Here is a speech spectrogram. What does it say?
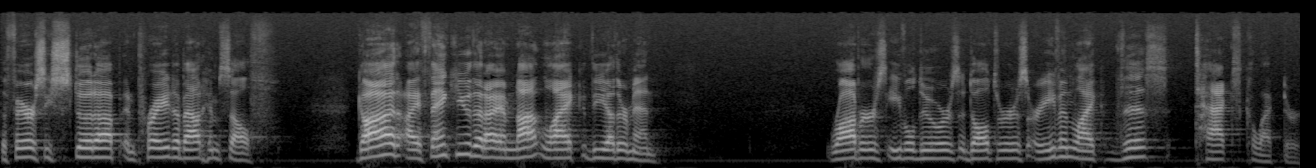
The Pharisee stood up and prayed about himself God, I thank you that I am not like the other men robbers, evildoers, adulterers, or even like this tax collector.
